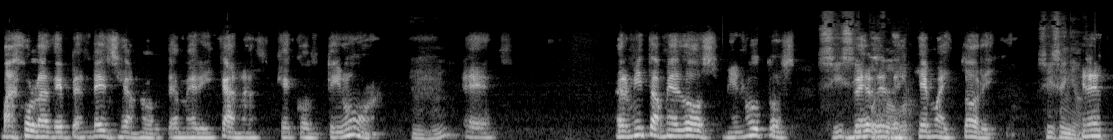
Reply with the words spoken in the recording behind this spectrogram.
bajo la dependencia norteamericana que continúa. Eh, permítame dos minutos ver el esquema histórico. Sí, señor. En el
